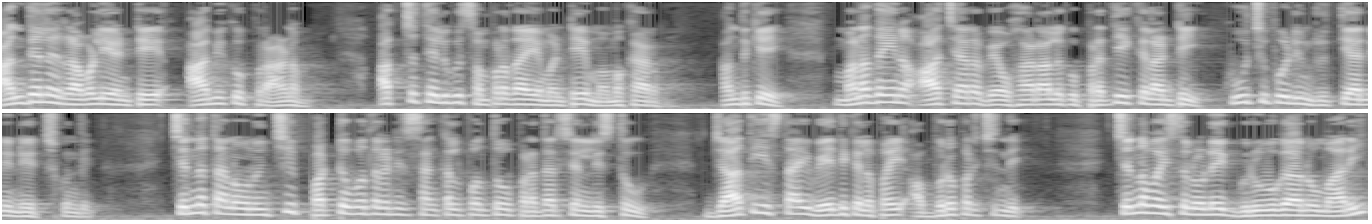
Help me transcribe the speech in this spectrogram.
అందెల రవళి అంటే ఆమెకు ప్రాణం అచ్చ తెలుగు సంప్రదాయం అంటే మమకారం. అందుకే మనదైన ఆచార వ్యవహారాలకు ప్రతీక లాంటి కూచిపూడి నృత్యాన్ని నేర్చుకుంది. చిన్నతనం నుంచి పట్టుబదలని సంకల్పంతో ప్రదర్శనలిస్తూ జాతీయ స్థాయి వేదికలపై అబ్బురపరిచింది. చిన్న వయసులోనే గురువుగాను మారి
